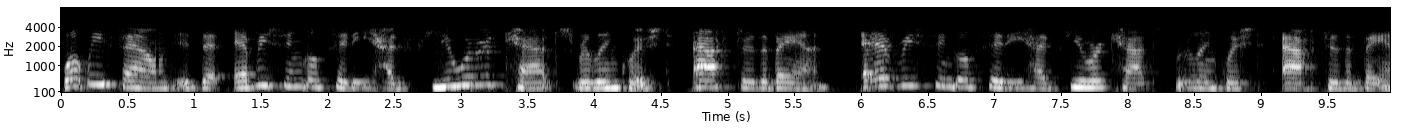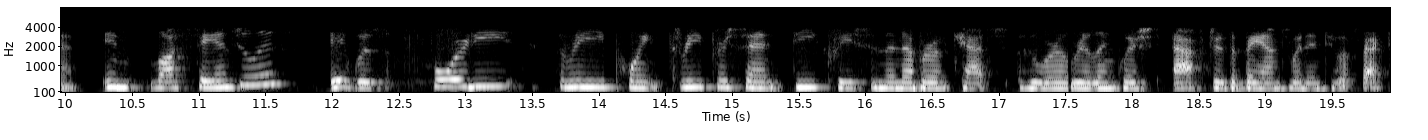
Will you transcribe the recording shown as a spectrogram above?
What we found is that every single city had fewer cats relinquished after the ban. Every single city had fewer cats relinquished after the ban. In Los Angeles, it was 43.3% decrease in the number of cats who were relinquished after the bans went into effect.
